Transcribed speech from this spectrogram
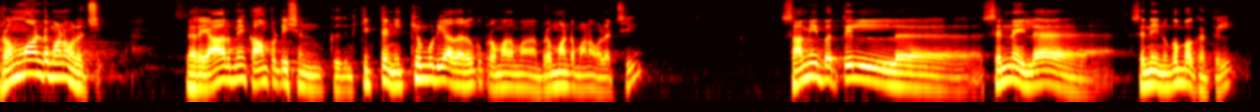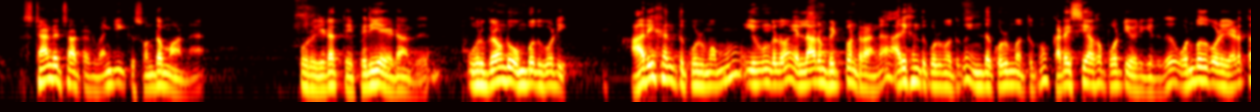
பிரம்மாண்டமான வளர்ச்சி. வேறு யாருமே காம்படிஷனுக்கு கிட்ட நிற்க முடியாத அளவுக்கு பிரமாதமாக பிரம்மாண்டமான வளர்ச்சி. சமீபத்தில் சென்னையில் சென்னை நுங்கம்பாக்கத்தில் ஸ்டாண்டர்ட் சார்ட்டர்ட் வங்கிக்கு சொந்தமான ஒரு இடத்தை பெரிய இடம் அது. ஒரு கிரவுண்டு ஒம்பது கோடி. அரிஹந்த் குழுமமும் இவங்களும் எல்லாரும் பிட் பண்ணுறாங்க அரிஹந்த் குழுமத்துக்கும் இந்த குழுமத்துக்கும் கடைசியாக போட்டி வருகிறது. ஒன்பது கோடி இடத்த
